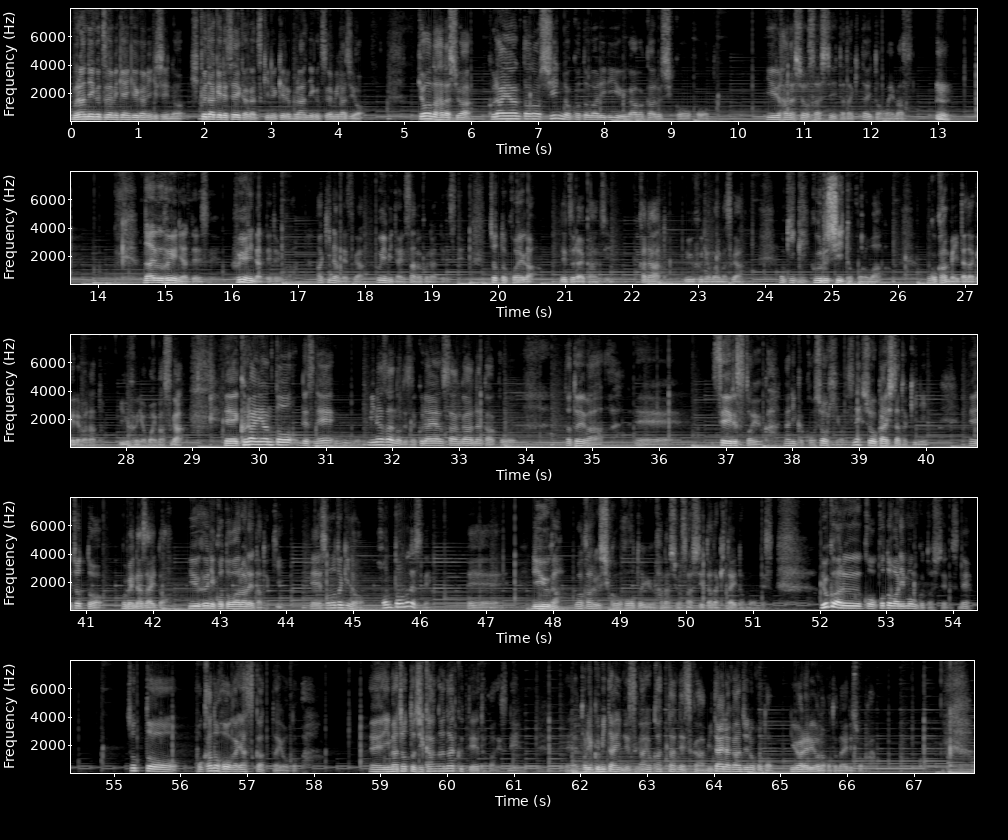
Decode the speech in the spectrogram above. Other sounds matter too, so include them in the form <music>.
ブランディング強み研究家ミキシーの聞くだけで成果が突き抜けるブランディング強みラジオ。今日の話は、クライアントの真の断り理由がわかる思考法という話をさせていただきたいと思います。<coughs> だいぶ冬になってですね、冬になってというか、秋なんですが、冬みたいに寒くなってですね、ちょっと声が出づらい感じかなというふうに思いますが、お聞き苦しいところはご勘弁いただければなというふうに思いますが、えー、クライアントですね、皆さんのですね、クライアントさんがなんかこう、例えば、えー、セールスというか、何かこう商品をですね、紹介したときに、えー、ちょっとごめんなさいというふうに断られたとき、えその時の本当のですね、え理由がわかる思考法という話をさせていただきたいと思うんです。よくあるこう断り文句としてですね、ちょっと他の方が安かったよとか、えー、今ちょっと時間がなくてとかですね、えー、取り組みたいんですが、よかったんですが、みたいな感じのこと言われるようなことないでしょうか。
